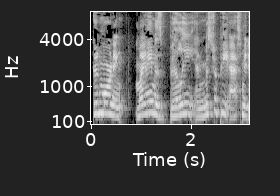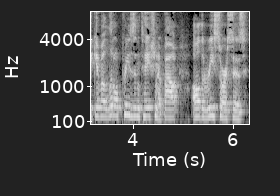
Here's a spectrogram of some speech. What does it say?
Good morning. My name is Billy, and Mr. P asked me to give a little presentation about all the resources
